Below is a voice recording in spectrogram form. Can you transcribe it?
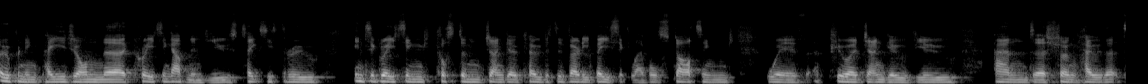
opening page on uh, creating admin views takes you through integrating custom Django code at a very basic level, starting with a pure Django view and uh, showing how that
